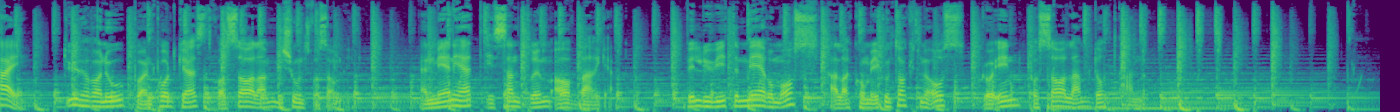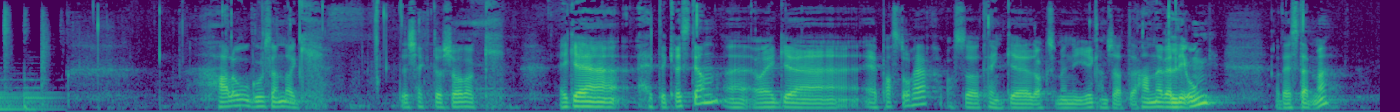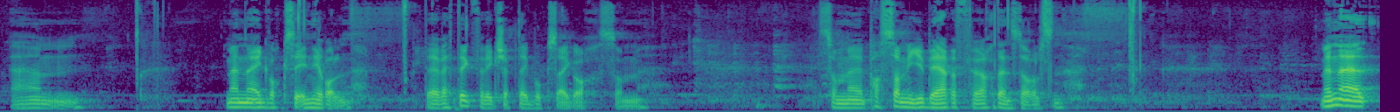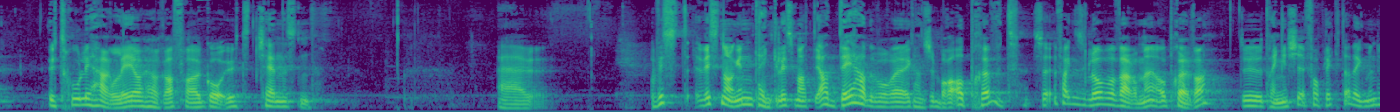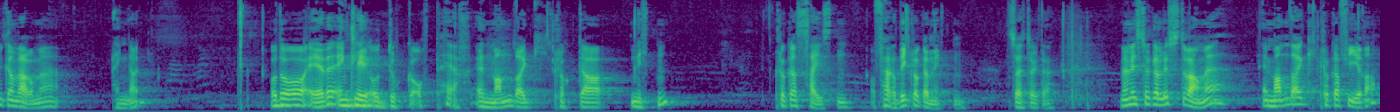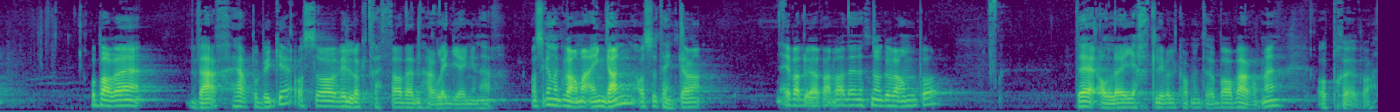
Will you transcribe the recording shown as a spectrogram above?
Hei, du hører nå på en podkast fra Salem misjonsforsamling. En menighet i sentrum av Bergen. Vil du vite mer om oss eller komme i kontakt med oss, gå inn på salem.no. Hallo, god søndag. Det er kjekt å se dere. Jeg eh, heter Kristian, eh, og jeg eh, er pastor her. Og så tenker dere som er nye, kanskje at han er veldig ung, og det stemmer. Um, men jeg vokser inn i rollen. Det vet jeg, fordi jeg kjøpte ei bukse i går som, som passa mye bedre før den størrelsen. Men eh, utrolig herlig å høre fra Gå ut-tjenesten. Eh, og hvis, hvis, noen tenker liksom at ja, det hadde vært kanskje bra å prøvd, så er det faktisk lov å være med og prøve. Du trenger ikke forplikte deg, men du kan være med én gang. Og da er det egentlig å dukke opp her en mandag klokka 19. Klokka 16. Og ferdig klokka 19. Så vet dere det. Men hvis dere har lyst til å være med en mandag klokka 4, og bare være her på bygget, og så vil dere treffe den herlige gjengen her. Og så kan dere være med én gang og så tenke evaluere hva det er noe å være med på. Det er alle hjertelig velkommen til å bare være med og prøve.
